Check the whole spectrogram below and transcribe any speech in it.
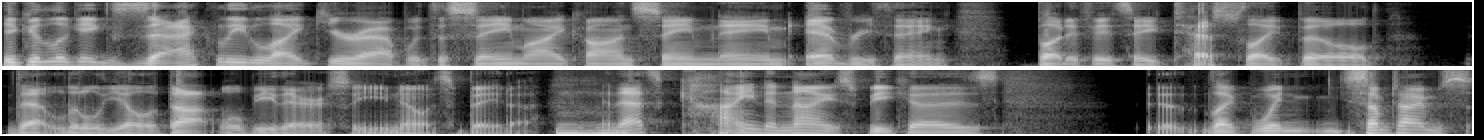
it could look exactly like your app with the same icon, same name, everything. But if it's a test flight build, that little yellow dot will be there so you know it's a beta. Mm -hmm. And that's kind of nice because uh, like when sometimes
